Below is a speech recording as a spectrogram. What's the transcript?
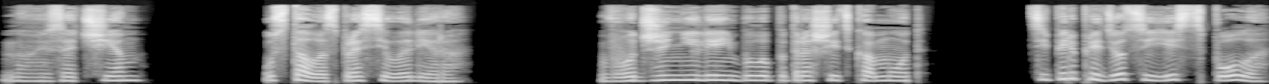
«Ну и зачем?» — устало спросила Лера. «Вот же не лень было потрошить комод. Теперь придется есть с пола.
